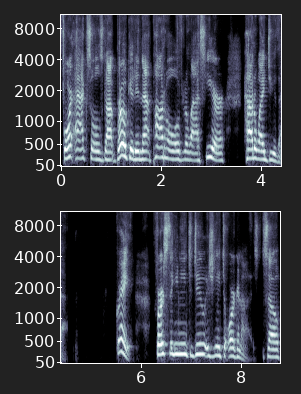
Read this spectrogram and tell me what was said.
four axles got broken in that pothole over the last year. How do I do that? Great. First thing you need to do is you need to organize. So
